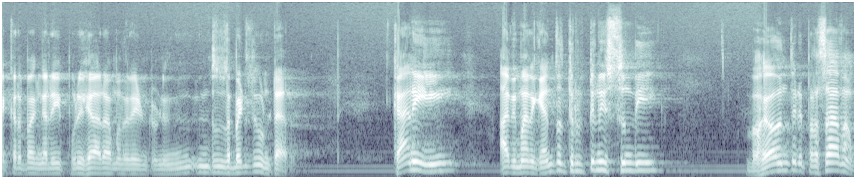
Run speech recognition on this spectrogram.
చక్కెర పొంగలి పులిహార మొదలైనటువంటి ఇంత పెడుతూ ఉంటారు. కానీ అది మనకి ఎంత తృప్తినిస్తుంది? భగవంతుడి ప్రసాదం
